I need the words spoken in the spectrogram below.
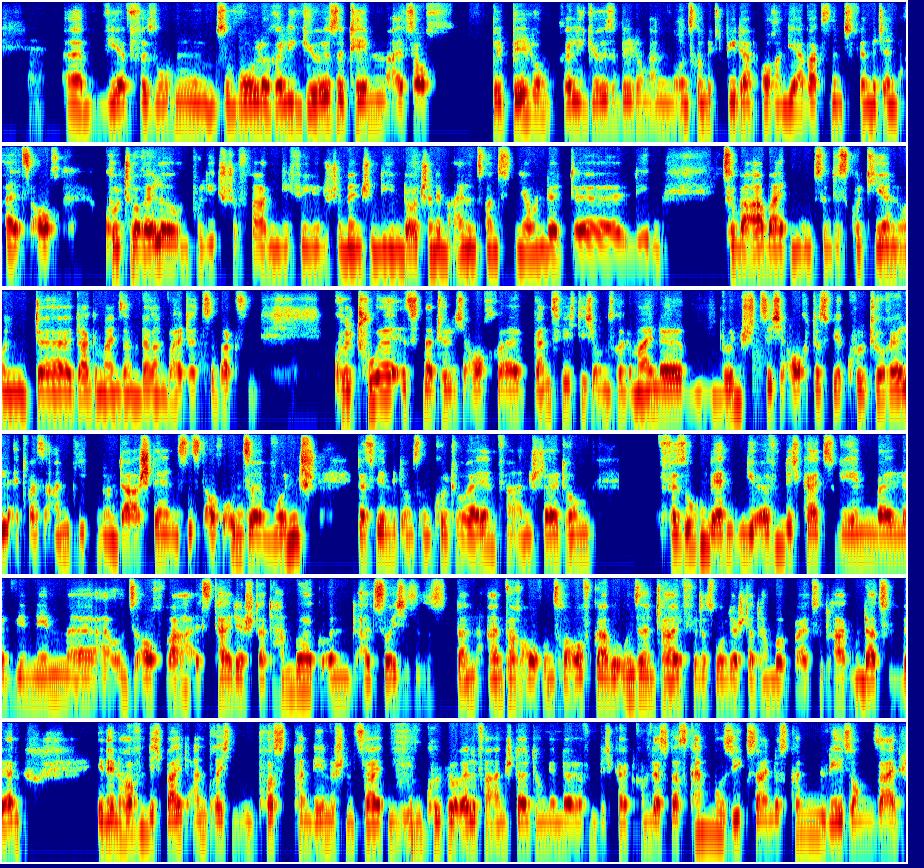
Äh, wir versuchen sowohl religiöse Themen als auch Bildung, religiöse Bildung an unsere Mitglieder, auch an die Erwachsenen zu vermitteln, als auch kulturelle und politische Fragen, die für jüdische Menschen, die in Deutschland im 21. Jahrhundert äh, leben, zu bearbeiten und zu diskutieren und äh, da gemeinsam daran weiterzuwachsen. Kultur ist natürlich auch ganz wichtig. Unsere Gemeinde wünscht sich auch, dass wir kulturell etwas anbieten und darstellen. Es ist auch unser Wunsch, dass wir mit unseren kulturellen Veranstaltungen versuchen werden, in die Öffentlichkeit zu gehen, weil wir nehmen äh, uns auch wahr als Teil der Stadt Hamburg und als solches ist es dann einfach auch unsere Aufgabe, unseren Teil für das Wohl der Stadt Hamburg beizutragen. Und dazu werden in den hoffentlich bald anbrechenden postpandemischen Zeiten eben kulturelle Veranstaltungen in der Öffentlichkeit kommen. Das, das kann Musik sein, das können Lesungen sein.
